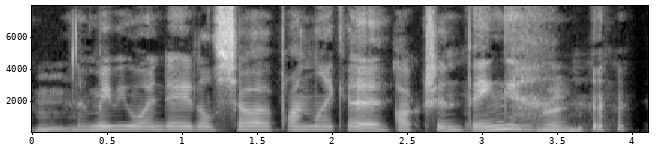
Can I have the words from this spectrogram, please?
Mm-hmm. Maybe one day it'll show up on like a auction thing. Right.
